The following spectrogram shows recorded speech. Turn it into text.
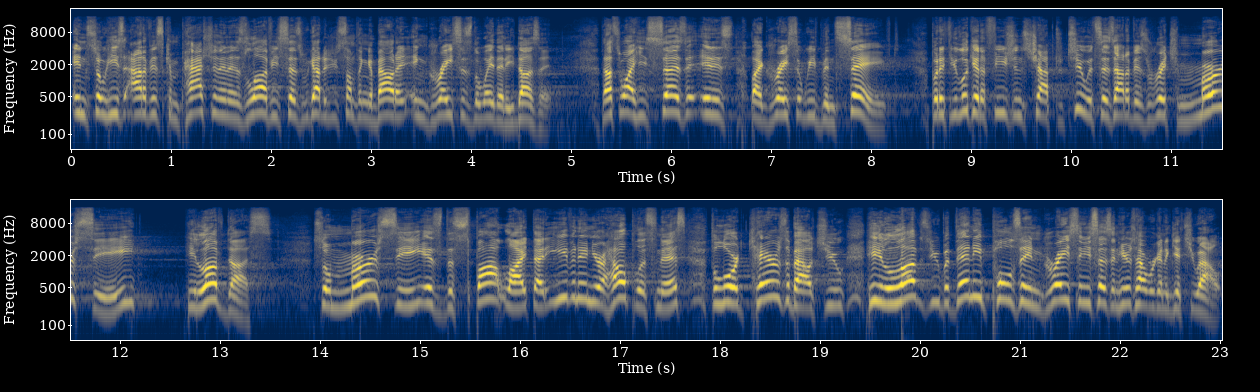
and so He's out of His compassion and His love, He says, We got to do something about it, and grace is the way that He does it. That's why He says it is by grace that we've been saved. But if you look at Ephesians chapter 2, it says, out of his rich mercy, he loved us. So, mercy is the spotlight that even in your helplessness, the Lord cares about you. He loves you, but then He pulls in grace and He says, and here's how we're going to get you out.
